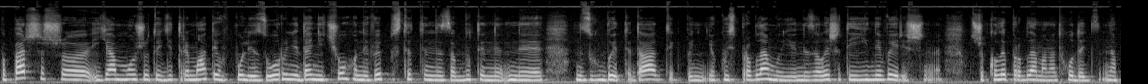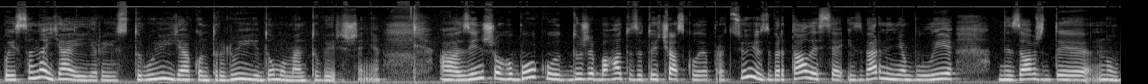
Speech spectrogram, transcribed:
По-перше, що я можу тоді тримати в полі зору, ніде нічого не випустити, не забути, не, не, не згубити, да? якби якусь проблему і не залишити її невирішеною. Що коли проблема надходить написана, я її реєструю, я контролюю її до моменту вирішення. А з іншого боку, дуже багато за той час, коли я працюю, зверталися, і звернення були не завжди ну,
